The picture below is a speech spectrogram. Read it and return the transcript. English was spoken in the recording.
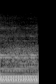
Oh.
